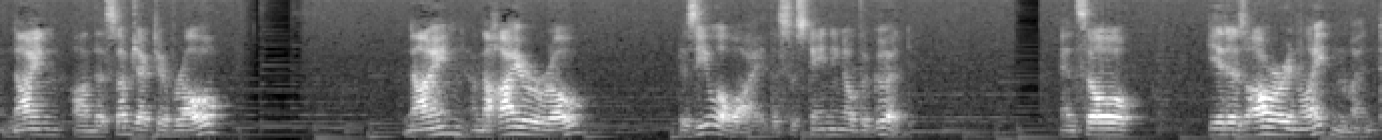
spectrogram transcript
and 9 on the subjective row. 9 on the higher row is Eloi, the sustaining of the good. And so it is our enlightenment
